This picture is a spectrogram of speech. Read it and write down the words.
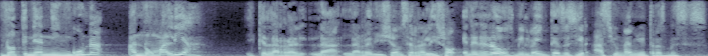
no tenía ninguna anomalía y que la, la, la revisión se realizó en enero de 2020, es decir, hace un año y tres meses.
